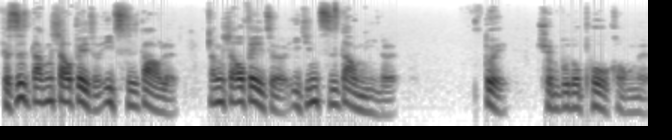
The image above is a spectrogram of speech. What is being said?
可是，当消费者一吃到了，当消费者已经知道你了，对，全部都破空了。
